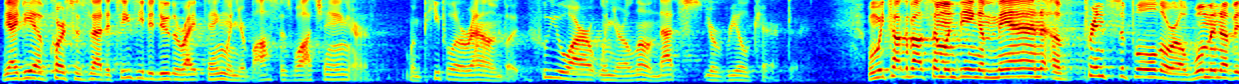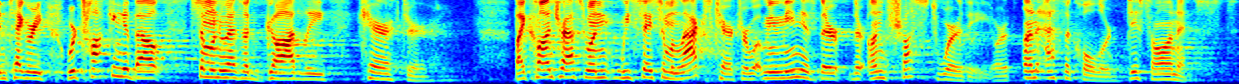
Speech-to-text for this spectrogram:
The idea, of course, is that it's easy to do the right thing when your boss is watching or when people are around, but who you are when you're alone, that's your real character. When we talk about someone being a man of principle or a woman of integrity, we're talking about someone who has a godly character. By contrast, when we say someone lacks character, what we mean is they're, they're untrustworthy or unethical or dishonest.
